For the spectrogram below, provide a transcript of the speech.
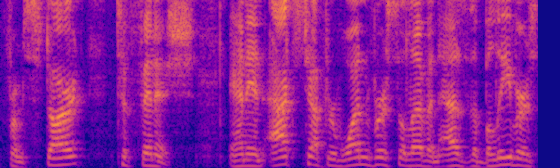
from start to finish. And in Acts chapter 1, verse 11, as the believers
